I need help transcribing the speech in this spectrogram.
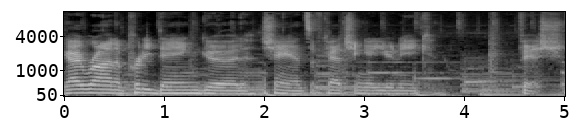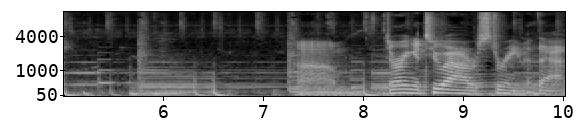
I run a pretty dang good chance of catching a unique fish. Um, during a two hour stream at that.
